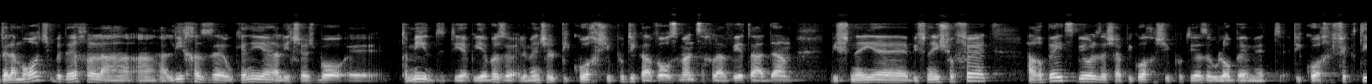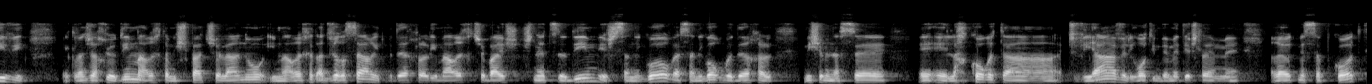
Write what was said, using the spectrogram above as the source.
ולמרות שבדרך כלל ההליך הזה הוא כן יהיה הליך שיש בו, אה, תמיד יהיה בזה אלמנט של פיקוח שיפוטי, כעבור זמן צריך להביא את האדם בפני, אה, בפני שופט, הרבה הצביעו על זה שהפיקוח השיפוטי הזה הוא לא באמת פיקוח אפקטיבי, מכיוון שאנחנו יודעים מערכת המשפט שלנו היא מערכת אדברסרית, בדרך כלל היא מערכת שבה יש שני צדדים, יש סנגור, והסנגור הוא בדרך כלל מי שמנסה אה, אה, לחקור את התביעה ולראות אם באמת יש להם ראיות מספקות,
